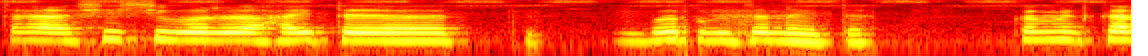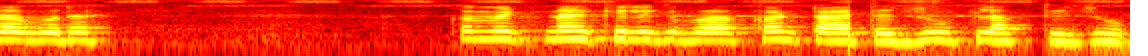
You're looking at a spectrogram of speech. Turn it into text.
तर शिशीवर आहेत भरपूर जण आहेत. कमेंट करा बरं. कमेंट नाही केली की बा कंटाळा येते झोप लागते झोप.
